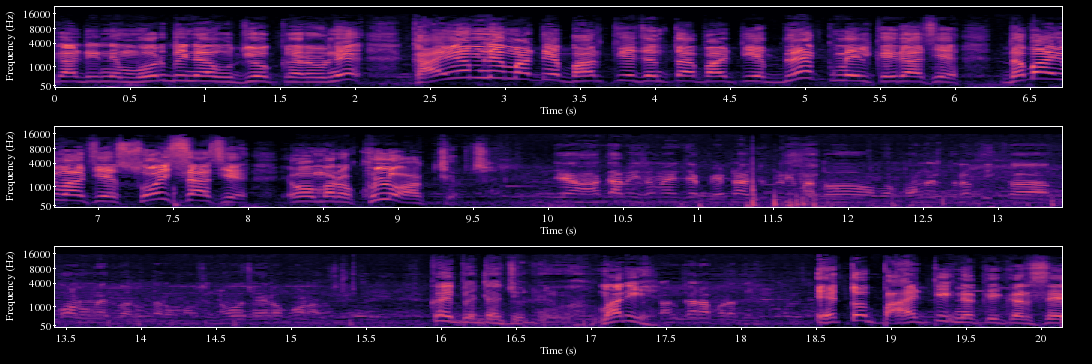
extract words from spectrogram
કાઢીને મોરબીના ઉદ્યોગકારોને કાયમને માટે ભારતીય જનતા પાર્ટીએ બ્લેકમેલ કર્યા છે, દબાવ્યા છે, સોયસા છે, એવો મારો ખુલ્લો આક્ષેપ છે. જે આગામી સમયે જે પેટા ચૂંટણીમાં તો કોંગ્રેસ તરફથી કોણ ઉમેદવાર ઉતારવામાં આવશે? નવો ચહેરો કોણ આવશે? કઈ પેટા ચૂંટણીમાં? મારી. ટંકારા પડે એ તો પાર્ટી નક્કી કરશે.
